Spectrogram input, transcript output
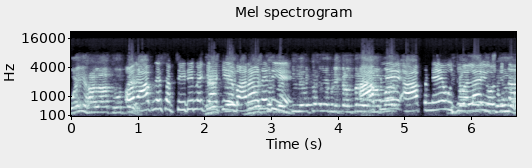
वही हालात होते और आपने सब्सिडी में क्या किए बारह आने दिए। निकलता है आपने आपने उज्ज्वला योजना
